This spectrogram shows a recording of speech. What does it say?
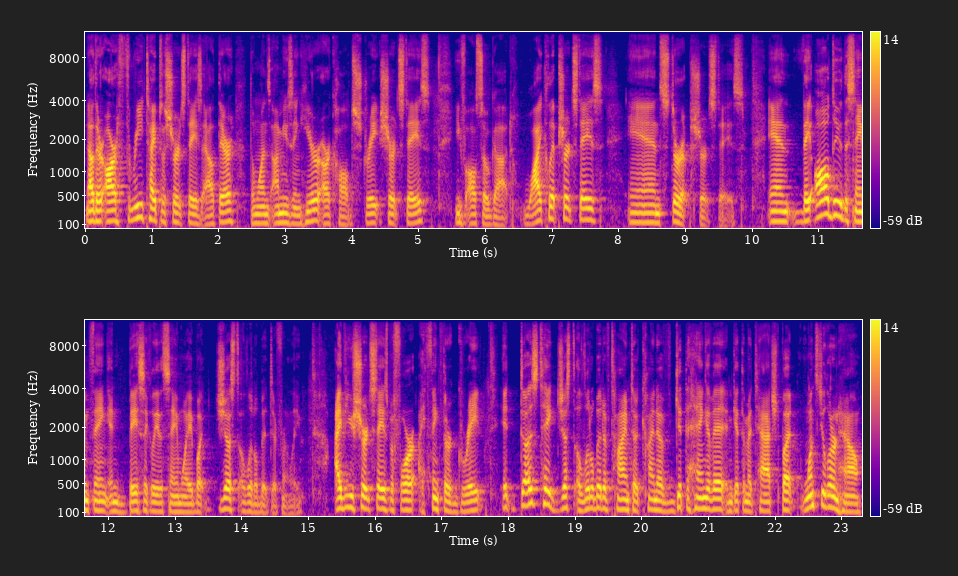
Now there are three types of shirt stays out there. The ones I'm using here are called straight shirt stays. You've also got Y-clip shirt stays and stirrup shirt stays. And they all do the same thing in basically the same way, but just a little bit differently. I've used shirt stays before. I think they're great. It does take just a little bit of time to kind of get the hang of it and get them attached, but once you learn how,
